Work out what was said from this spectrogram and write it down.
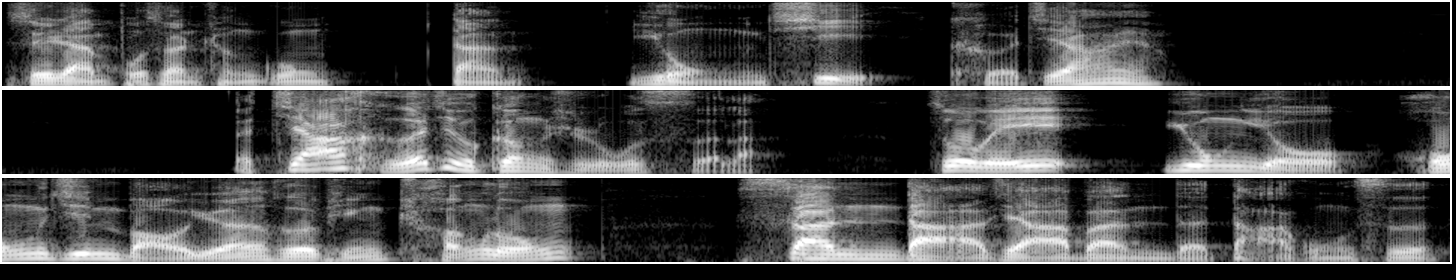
虽然不算成功，但勇气可嘉呀。那嘉禾就更是如此了，作为拥有洪金宝、袁和平、成龙三大家班的大公司，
